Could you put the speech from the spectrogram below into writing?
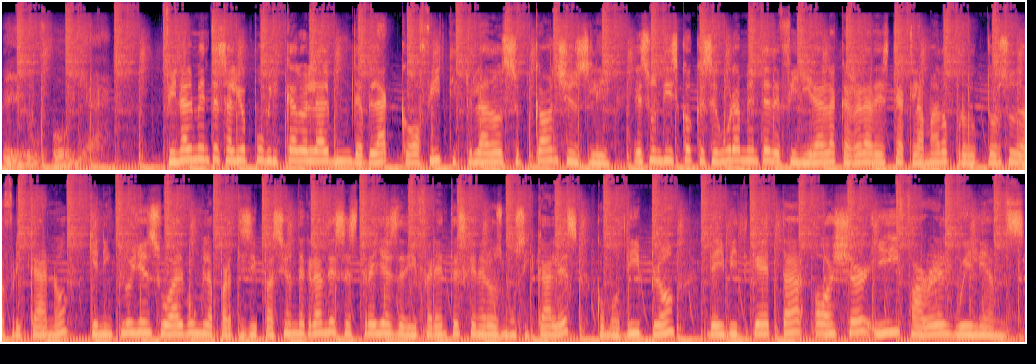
Euforia. Finalmente salió publicado el álbum de Black Coffee titulado Subconsciously. Es un disco que seguramente definirá la carrera de este aclamado productor sudafricano, quien incluye en su álbum la participación de grandes estrellas de diferentes géneros musicales como Diplo, David Guetta, Usher y Pharrell Williams.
